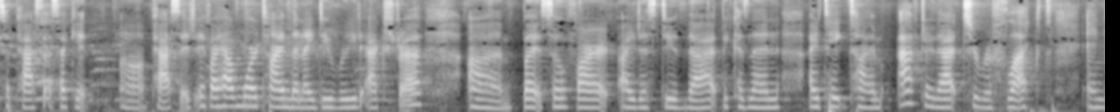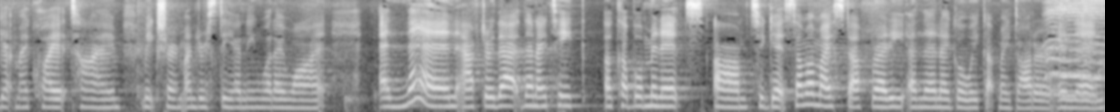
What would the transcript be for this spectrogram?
to pass that second uh, passage. If I have more time, then I do read extra. Um, but so far, I just do that because then I take time after that to reflect and get my quiet time, make sure I'm understanding what I want. And then after that, then I take a couple minutes um, to get some of my stuff ready, and then I go wake up my daughter, and then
